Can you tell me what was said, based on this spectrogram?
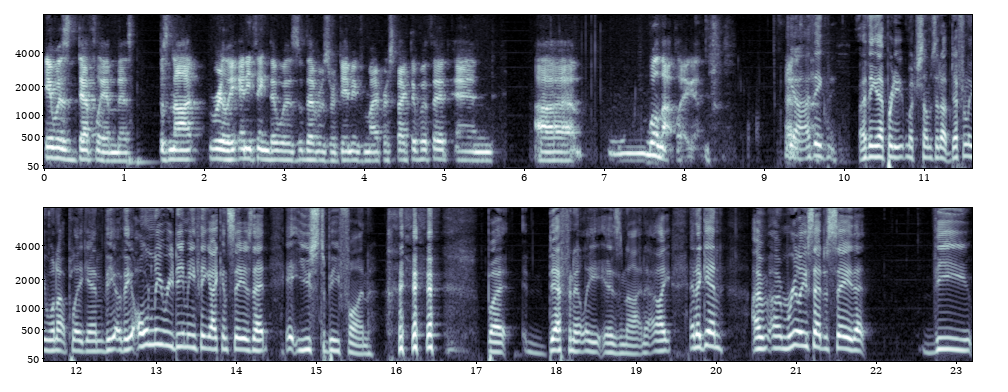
it was definitely a miss. It was not really anything that was that was redeeming from my perspective with it, and uh, will not play again. yeah, I think I think that pretty much sums it up. Definitely will not play again. the The only redeeming thing I can say is that it used to be fun. but definitely is not. Like, and again, I'm I'm really sad to say that the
